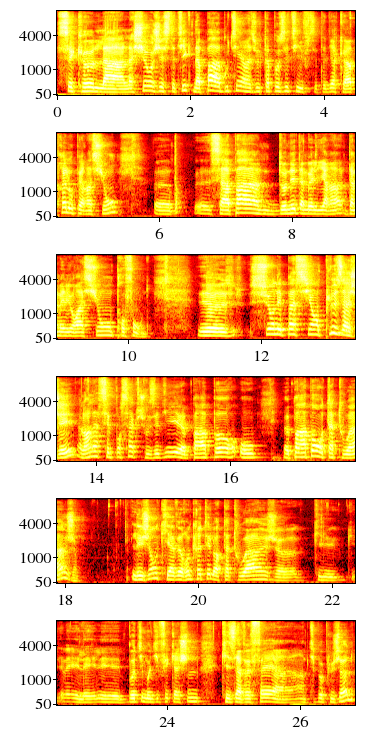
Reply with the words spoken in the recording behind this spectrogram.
c'est que la, chirurgie esthétique n'a pas abouti à un résultat positif, c'est-à-dire qu'après l'opération, euh, ça n'a pas donné d'amélioration profonde. Sur les patients plus âgés, alors là c'est pour ça que je vous ai dit par rapport par rapport au tatouage, les gens qui avaient regretté leur tatouage, euh, qui, les, body modifications qu'ils avaient fait un, un, petit peu plus jeunes,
